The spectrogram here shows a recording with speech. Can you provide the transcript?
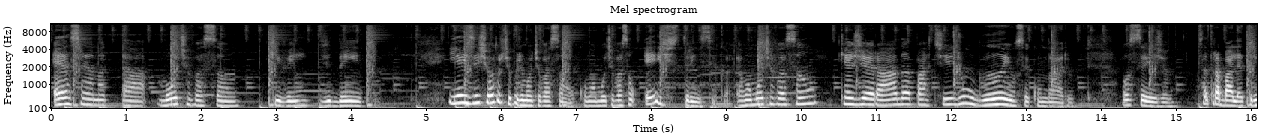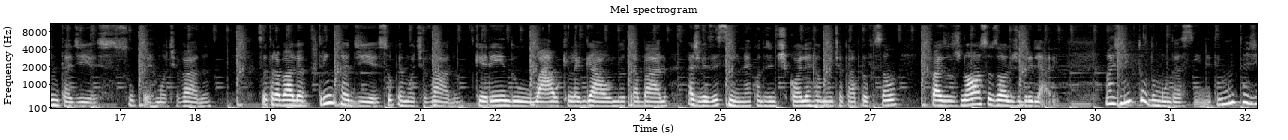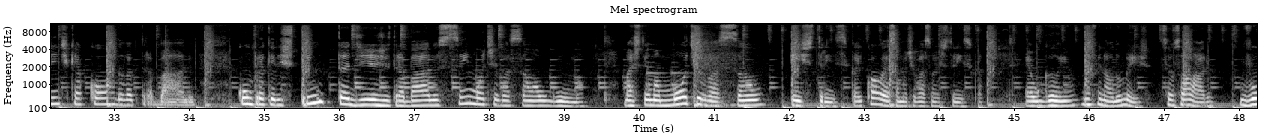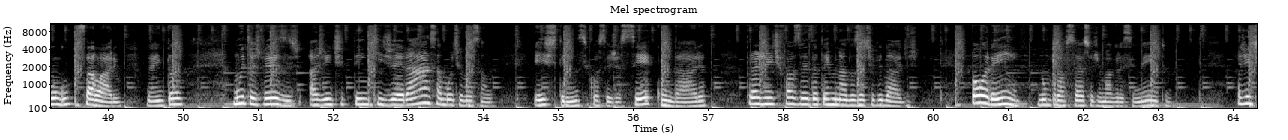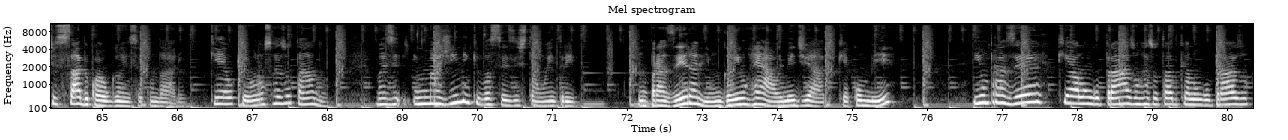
Essa é a, a motivação que vem de dentro. E existe outro tipo de motivação, como a motivação extrínseca. É uma motivação que é gerada a partir de um ganho secundário. Ou seja, você trabalha 30 dias super motivada, você trabalha 30 dias super motivado, querendo, uau, que legal o meu trabalho. Às vezes sim, né? Quando a gente escolhe realmente aquela profissão que faz os nossos olhos brilharem. Mas nem todo mundo é assim, né? Tem muita gente que acorda, vai para o trabalho, cumpre aqueles 30 dias de trabalho sem motivação alguma, mas tem uma motivação extrínseca. E qual é essa motivação extrínseca? É o ganho no final do mês, seu salário vulgo salário, né? Então, muitas vezes a gente tem que gerar essa motivação extrínseca, ou seja, secundária, para a gente fazer determinadas atividades. Porém, num processo de emagrecimento, a gente sabe qual é o ganho secundário, que é o que? O nosso resultado. Mas imaginem que vocês estão entre um prazer ali, um ganho real, imediato, que é comer, e um prazer que é a longo prazo, um resultado que é a longo prazo,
